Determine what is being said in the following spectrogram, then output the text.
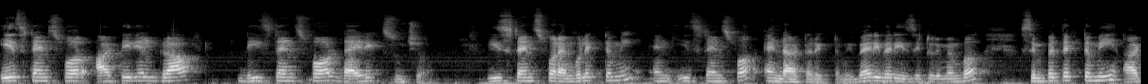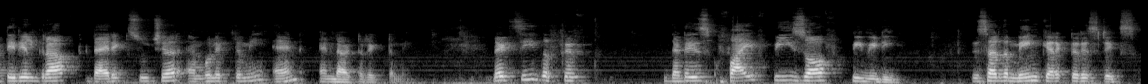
A stands for arterial graft D stands for direct suture E stands for embolectomy and E stands for endarterectomy. Very very easy to remember. Sympathectomy, arterial graft, direct suture, embolectomy and endarterectomy. Let's see the fifth that is 5 P's of PVD. These are the main characteristics,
